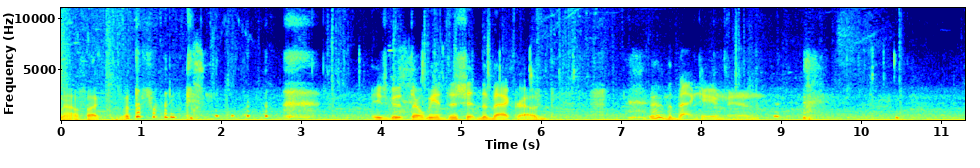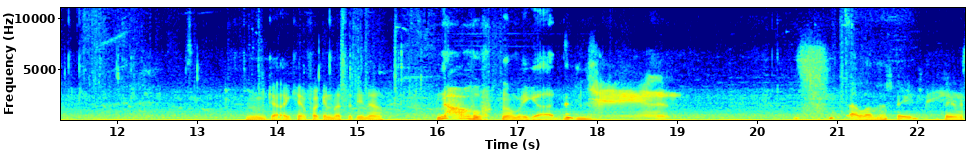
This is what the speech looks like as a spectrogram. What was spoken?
No, fuck. What the fuck? He's gonna throw me into shit in the background. This is the back game, man. God, I can't fucking mess with you now. No! Oh my god. I love this stage. Favorite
